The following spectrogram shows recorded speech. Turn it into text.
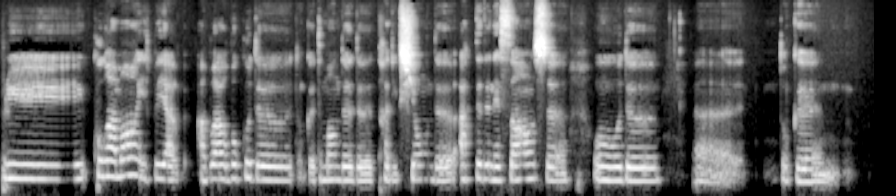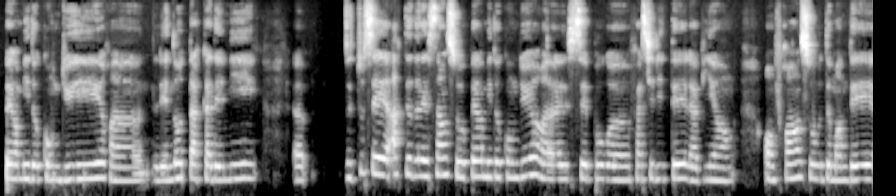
plus couramment, il peut y avoir beaucoup de demandes de, traduction de actes de naissance euh, ou de euh, euh, permis de conduire, euh, les notes académiques. tous ces actes de naissance ou permis de conduire, c'est pour faciliter la vie en, France ou demander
